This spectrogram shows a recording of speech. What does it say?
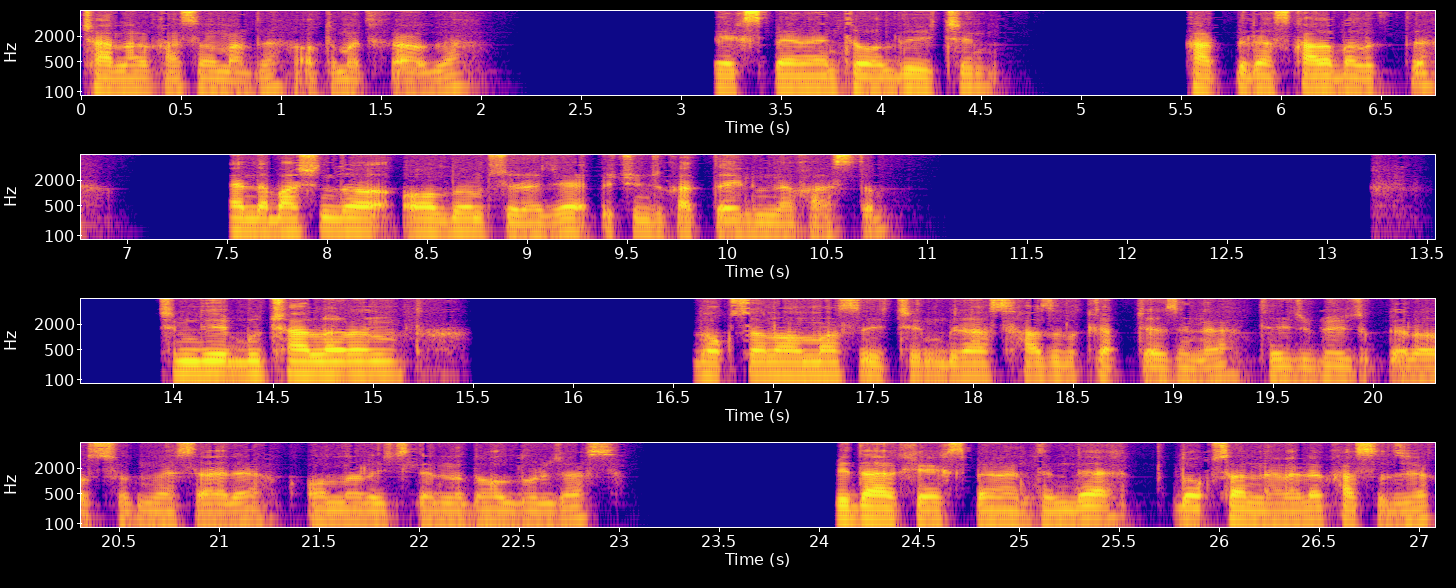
Çarlar kasamadı otomatik avda. Eksperimenti olduğu için kart biraz kalabalıktı. Ben de başında olduğum sürece 3. katta elimle kastım. Şimdi bu çarların 90 olması için biraz hazırlık yapacağız yine. Tecrübe yüzükleri olsun vesaire. Onları içlerine dolduracağız. Bir dahaki eksperimentinde 90 levele kasılacak.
